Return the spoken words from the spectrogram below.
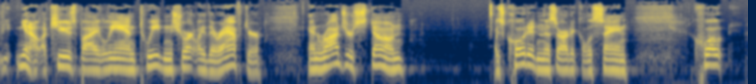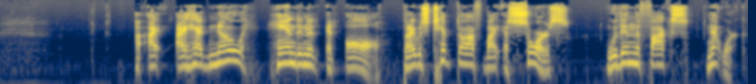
you know, accused by Leeann Tweeden shortly thereafter. And Roger Stone is quoted in this article as saying, quote, I, I had no hand in it at all, but I was tipped off by a source within the Fox network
